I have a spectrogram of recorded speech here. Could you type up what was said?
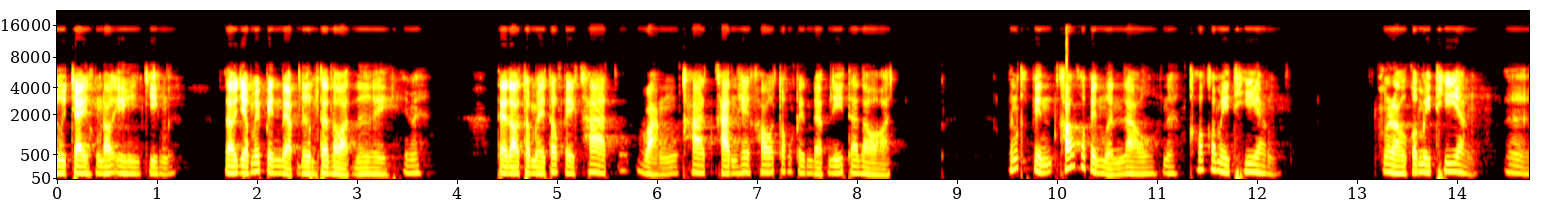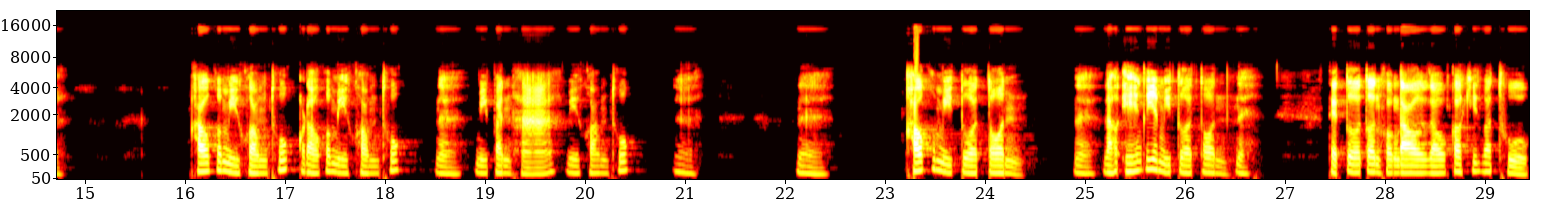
ดูใจของเราเองจริงๆ เรายังไม่เป็นแบบเดิมตลอดเลยใช่ไหมแต่เราทำไมต้องไปคาดหวังคาดคันให้เขาต้องเป็นแบบนี้ตลอด มันก็เป็นเขาก็เป็นเหมือนเรานะเขาก็ไม่เที่ยง เราก็ไม่เที่ยงเขาก็มีความทุกข์เราก็มีความทุกข์นะมีปัญหา มีความทุกข์นะนะเขาก็มีตัวตนนะเราเองก็ยังมีตัวตนนะแต่ตัวตนของเราเราก็คิดว่าถูก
